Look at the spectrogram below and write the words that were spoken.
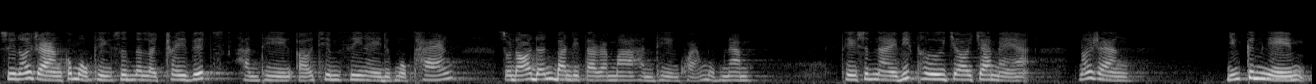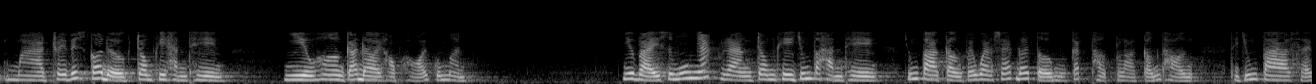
Sư nói rằng có một thiền sinh tên là Travis hành thiền ở Chimsi này được một tháng, sau đó đến Banditarama hành thiền khoảng một năm. Thiền sinh này viết thư cho cha mẹ, nói rằng những kinh nghiệm mà Travis có được trong khi hành thiền nhiều hơn cả đời học hỏi của mình như vậy sư muốn nhắc rằng trong khi chúng ta hành thiền chúng ta cần phải quan sát đối tượng một cách thật là cẩn thận, thì chúng ta sẽ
